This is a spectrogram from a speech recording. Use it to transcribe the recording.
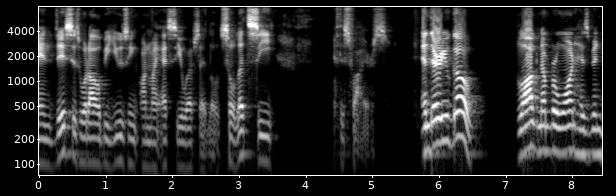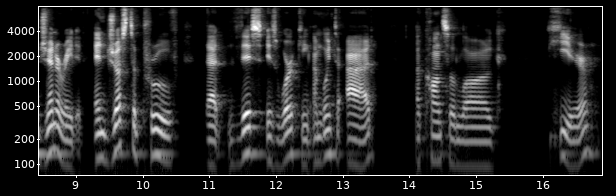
And this is what I'll be using on my SEO website load. So let's see if this fires. And there you go. Blog number one has been generated. And just to prove that this is working, I'm going to add a console log here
